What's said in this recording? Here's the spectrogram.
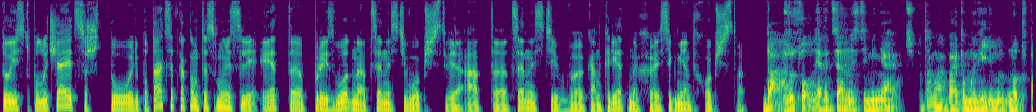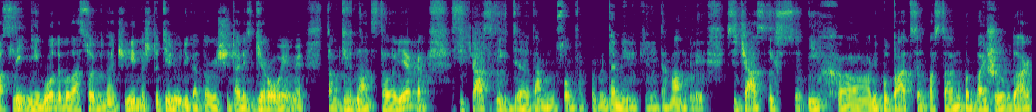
То есть получается, что репутация в каком-то смысле – это производная от ценности в обществе, от э, ценности в конкретных э, сегментах общества. Да, безусловно, эти ценности меняются. Потому, поэтому мы видим, ну, вот в последние годы было особенно очевидно, что те люди, которые считались героями там, 19 века, сейчас их, э, там, условно, в какой-нибудь Америке или там, Англии, сейчас их, их э, репутация поставлена под большой удар,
